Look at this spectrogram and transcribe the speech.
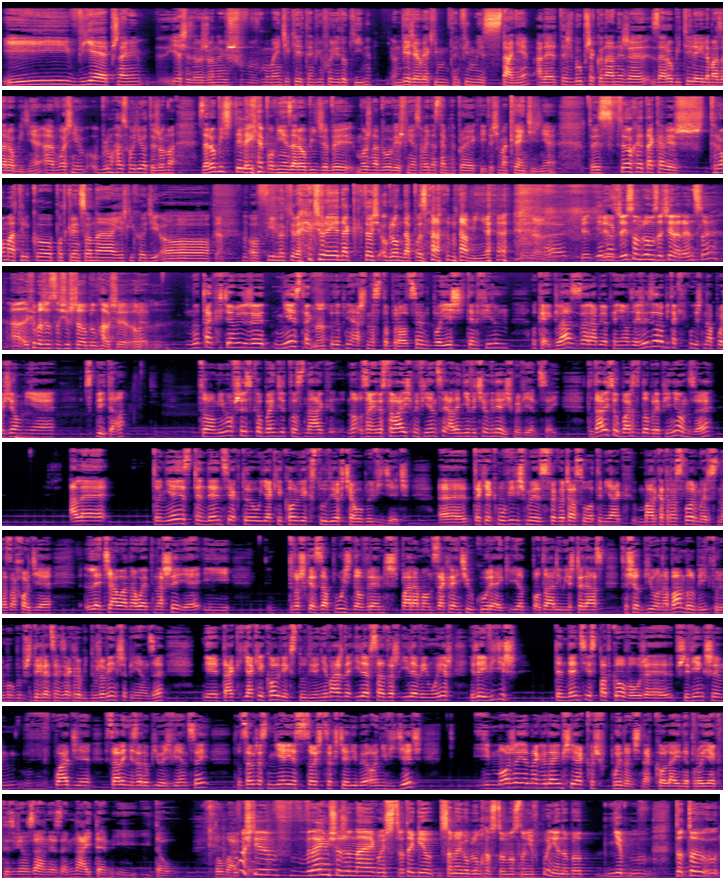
I wie, przynajmniej ja się zdało, że on już w momencie, kiedy ten film wchodził do kin, on wiedział, w jakim ten film jest stanie, ale też był przekonany, że zarobi tyle, ile ma zarobić, nie? A właśnie w Blumhouse chodzi o to, że on ma zarobić tyle, ile powinien zarobić, żeby można było, wiesz, finansować następne projekty i to się ma kręcić, nie? To jest trochę taka, wiesz, troma tylko podkręcona, jeśli chodzi o, mhm, tak. o filmy, które, które jednak ktoś ogląda poza nami, nie? Dobra, więc, jednak... więc Jason Blum zaciera ręce, a chyba, że coś jeszcze o Blumhouse'ie. O... No tak, chciałem powiedzieć, że nie jest tak no. według mnie aż na 100%, bo jeśli ten film, okej, okay, Glass zarabia pieniądze, jeżeli zarobi tak jak już na poziomie Splita, to mimo wszystko będzie to znak, no zainwestowaliśmy więcej, ale nie wyciągnęliśmy więcej. To dalej są bardzo dobre pieniądze, ale to nie jest tendencja, którą jakiekolwiek studio chciałoby widzieć. E, tak jak mówiliśmy swego czasu o tym, jak marka Transformers na zachodzie leciała na łeb na szyję i troszkę za późno wręcz Paramount zakręcił kurek i odpalił jeszcze raz, co się odbiło na Bumblebee, który mógłby przy tych recenzjach robić dużo większe pieniądze. Tak, jakiekolwiek studio, nieważne ile wsadzasz, ile wyjmujesz, jeżeli widzisz tendencję spadkową, że przy większym wkładzie wcale nie zarobiłeś więcej, to cały czas nie jest coś, co chcieliby oni widzieć. I może jednak wydaje mi się jakoś wpłynąć na kolejne projekty związane z M. Nightem i, i tą tą. No właśnie, wydaje mi się, że na jakąś strategię samego Blumhouse to mocno nie wpłynie, no bo nie, to, to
